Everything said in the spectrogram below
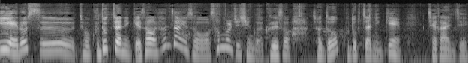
이 에로스 저 구독자님께서 현장에서 선물 주신 거예요. 그래서 저도 구독자님께 제가 이제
